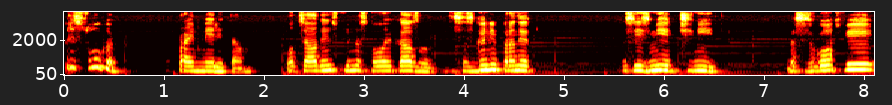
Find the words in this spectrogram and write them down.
прислуга. Прави мери там. По цял ден стои на стола и казва да се сгъни прането, да се измие чиниите, да се сготви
